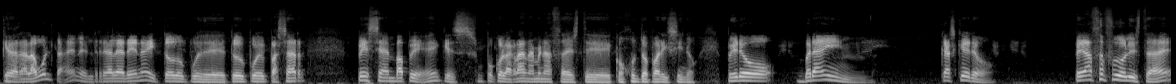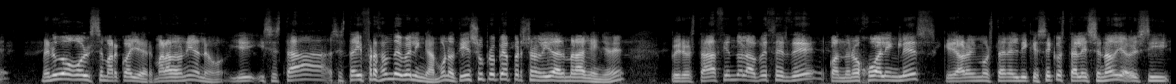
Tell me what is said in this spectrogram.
quedará la vuelta ¿eh? en el Real Arena y todo puede, todo puede pasar pese a Mbappé, ¿eh? que es un poco la gran amenaza de este conjunto parisino. Pero Brahim, Casquero, pedazo futbolista, ¿eh? Menudo gol se marcó ayer, maradoniano, y, se está se está disfrazando de Bellingham. Bueno, tiene su propia personalidad el malagueño, ¿eh? Pero está haciendo las veces de cuando no juega al inglés, que ahora mismo está en el dique seco, está lesionado y a ver si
